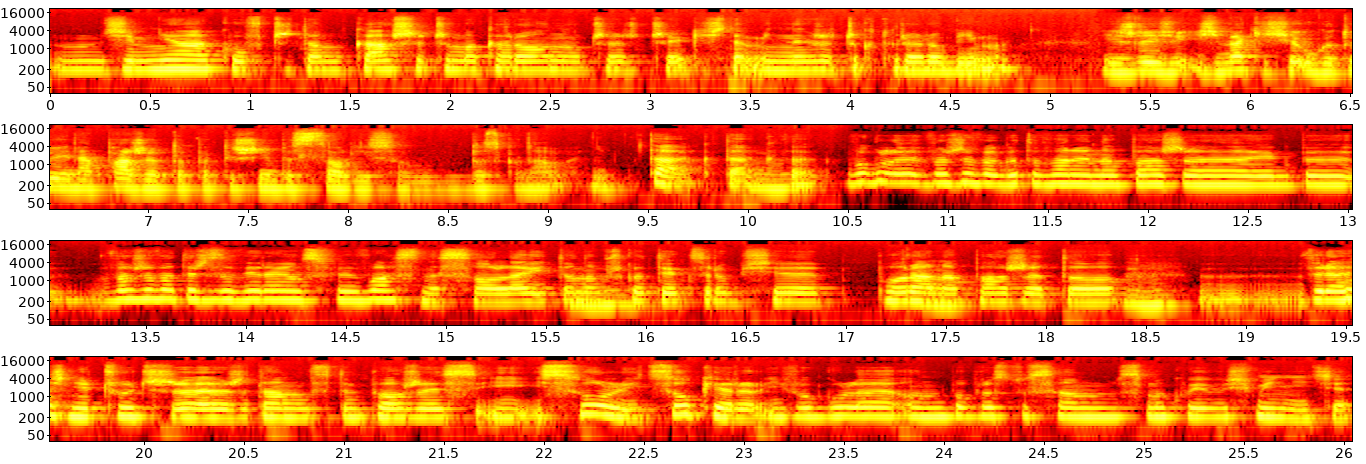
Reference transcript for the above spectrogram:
mm, ziemniaków, czy tam kaszy, czy makaronu, czy, czy jakichś tam innych rzeczy, które robimy. Jeżeli ziemniaki się ugotuje na parze, to praktycznie bez soli są doskonałe. Tak, tak, mhm. tak. W ogóle warzywa gotowane na parze, jakby warzywa też zawierają swoje własne sole i to mhm. na przykład jak zrobi się pora mhm. na parze, to mhm. wyraźnie czuć, że, że tam w tym porze jest i, i sól, i cukier i w ogóle on po prostu sam smakuje wyśmienicie.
